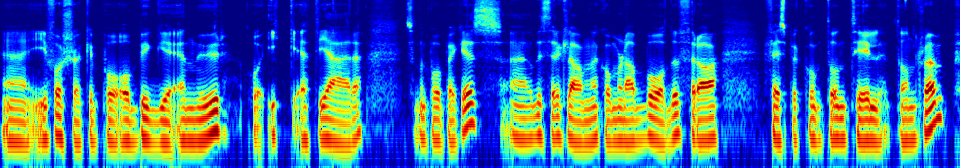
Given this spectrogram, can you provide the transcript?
eh, i forsøket på å bygge en mur og ikke et gjerde, som det påpekes. Eh, og disse reklamene kommer da både fra Facebook-kontoen til Don Trump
